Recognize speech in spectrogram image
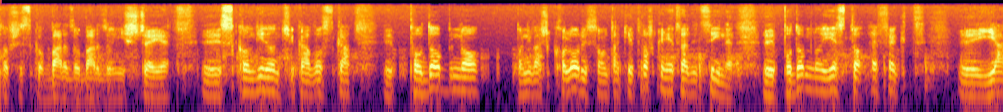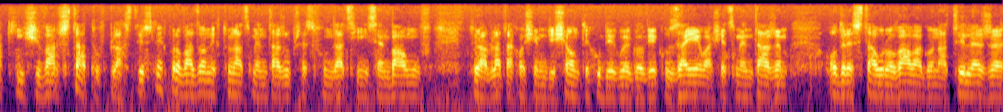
To wszystko bardzo, bardzo niszczeje. Y, Skądinąd ciekawostka. Podobno, ponieważ kolory są takie troszkę nietradycyjne, y, podobno jest to efekt y, jakichś warsztatów plastycznych prowadzonych tu na cmentarzu przez Fundację Nissenbaumów, która w latach 80. ubiegłego wieku zajęła się cmentarzem, odrestaurowała go na tyle, że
